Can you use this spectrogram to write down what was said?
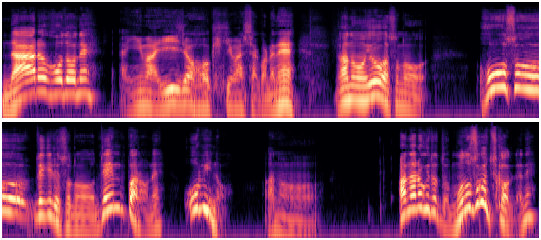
なるほどね。今いい情報聞きましたこれね。あの要はその放送できるその電波のね帯のあのアナログだとものすごい使うんだよね。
